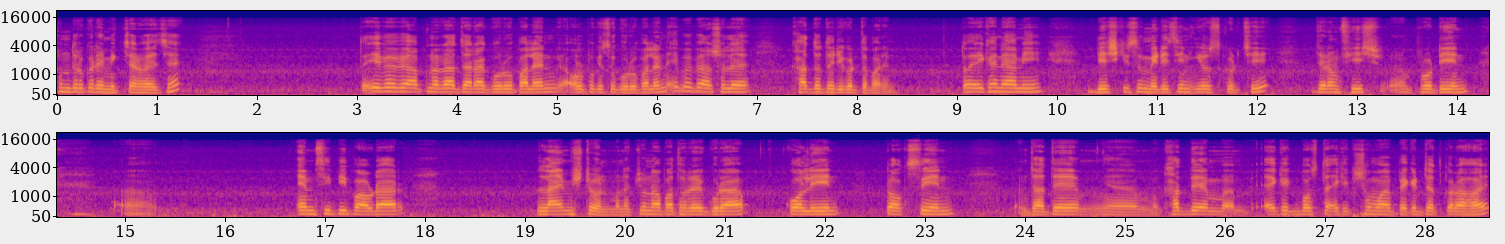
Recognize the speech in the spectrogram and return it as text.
সুন্দর করে মিক্সচার হয়েছে। তো এইভাবে আপনারা যারা গরু পালেন, অল্প কিছু গরু পালেন এইভাবে আসলে খাদ্য তৈরি করতে পারেন। তো এখানে আমি বেশ কিছু মেডিসিন ইউজ করছি, যেরকম fish protein MCP powder limestone মানে চুনা পাথরের গুঁড়া কলিন টক্সিন যাতে খাদ্যে এক এক বস্তা এক এক সময় প্যাকেটজাত করা হয়।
